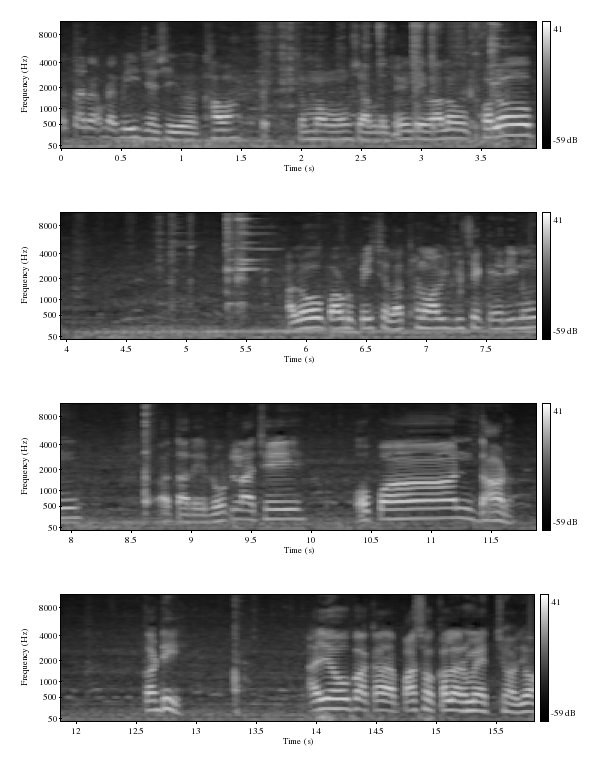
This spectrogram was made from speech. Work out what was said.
અત્યારે આપણે બે જઈએ છીએ ખાવા. જમવામાં હું છે, આપણે જોઈ લઈએ. હાલો ખોલો હાલો, આપણું સ્પેશિયલ લથણું આવી ગયું છે કેરીનું. અત્યારે રોટલા છે. ઓપન દાળ કઢી. આજે ઉપા પાછો કલર મેચ છો જો.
